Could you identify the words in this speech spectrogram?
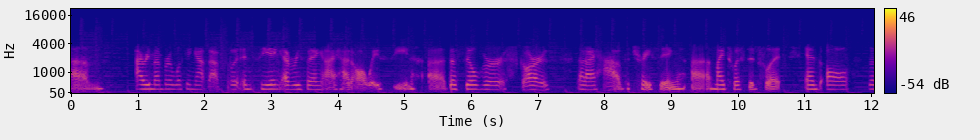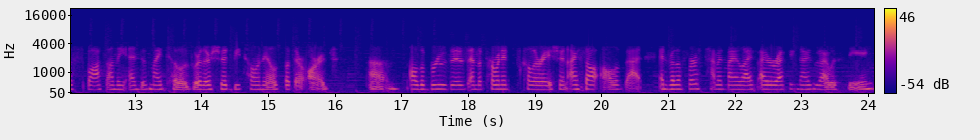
um, I remember looking at that foot and seeing everything I had always seen uh, the silver scars that I have tracing uh, my twisted foot and all the spots on the end of my toes where there should be toenails, but there aren't. Um, all the bruises and the permanent discoloration. I saw all of that. And for the first time in my life, I recognized what I was seeing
